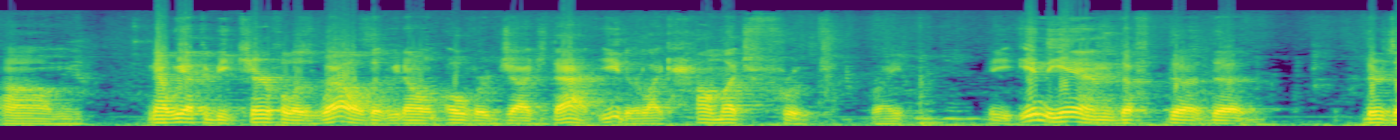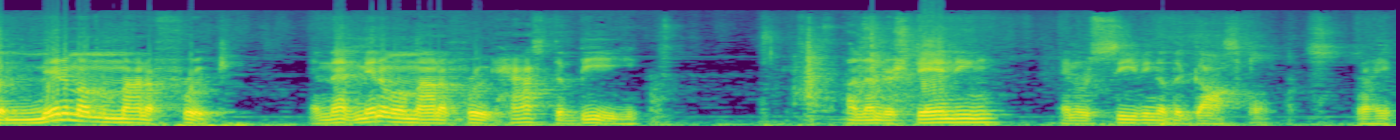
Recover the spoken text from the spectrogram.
Um, now, we have to be careful as well that we don't overjudge that either, like how much fruit, right? In the end, the, the, the, there's a minimum amount of fruit. And that minimum amount of fruit has to be an understanding and receiving of the gospel, right?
